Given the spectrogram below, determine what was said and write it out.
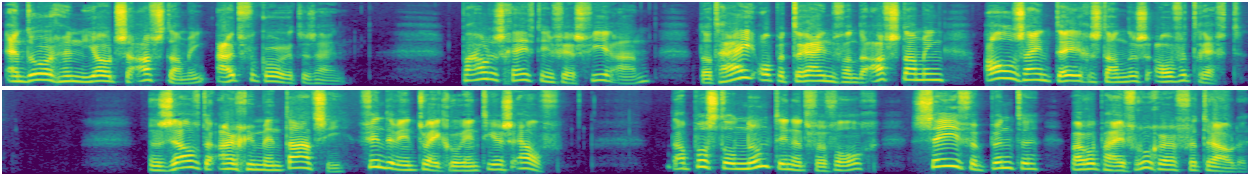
en door hun Joodse afstamming uitverkoren te zijn. Paulus geeft in vers 4 aan dat hij op het terrein van de afstamming al zijn tegenstanders overtreft. Eenzelfde argumentatie vinden we in 2 Korintiërs 11. De apostel noemt in het vervolg zeven punten waarop hij vroeger vertrouwde.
